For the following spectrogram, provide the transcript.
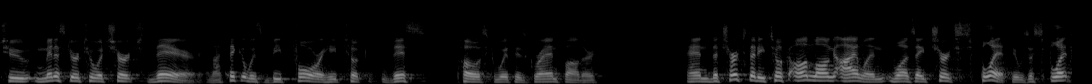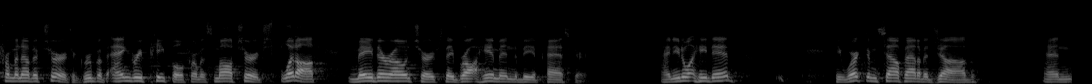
to minister to a church there. And I think it was before he took this post with his grandfather. And the church that he took on Long Island was a church split. It was a split from another church. A group of angry people from a small church split off, made their own church. They brought him in to be a pastor. And you know what he did? he worked himself out of a job, and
